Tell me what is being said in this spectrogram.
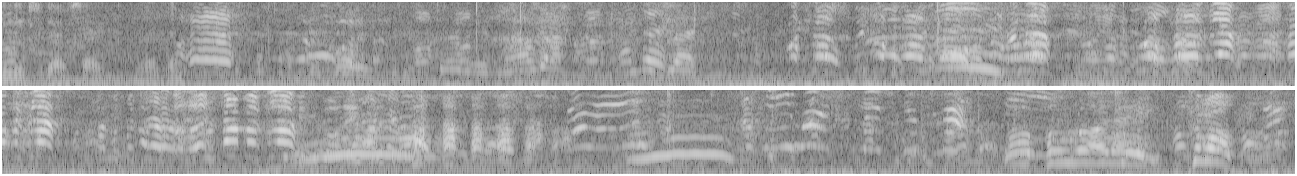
Two weeks ago, so Well, Paul Riley! Come on!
